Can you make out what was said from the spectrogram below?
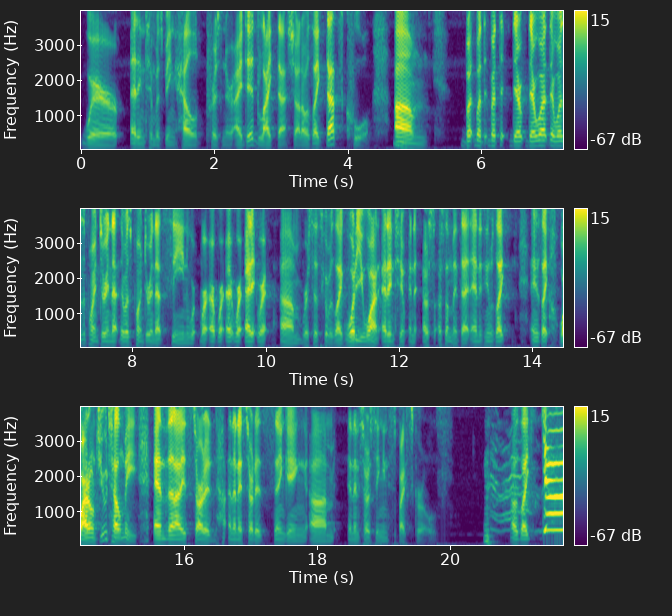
where Eddington was being held prisoner. I did like that shot. I was like, that's cool. Um, but but but there there was there was a point during that there was a point during that scene where where where, where, where um where Sisko was like, "What do you want?" Eddington and, or, or something like that. And Eddington was like, and he's like, "Why don't you tell me?" And then I started and then I started singing um and then started singing Spice Girls. I was like, "Yeah,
